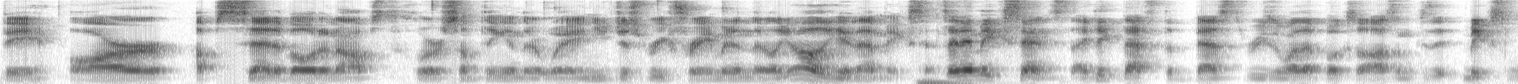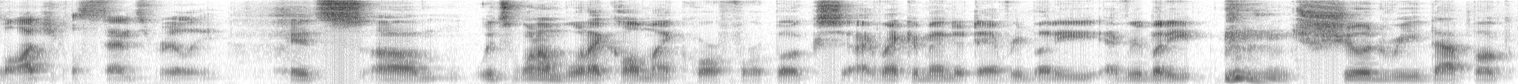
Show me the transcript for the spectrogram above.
they are upset about an obstacle or something in their way, and you just reframe it, and they're like, "Oh, yeah, that makes sense," and it makes sense. I think that's the best reason why that book's awesome because it makes logical sense, really. It's um, it's one of what I call my core four books. I recommend it to everybody. Everybody should read that book.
